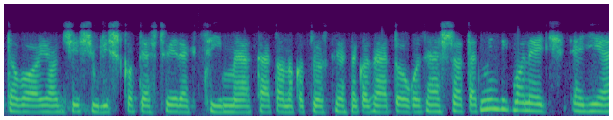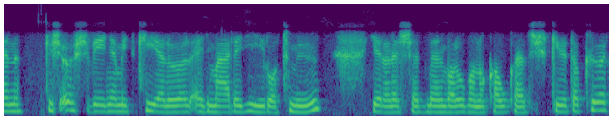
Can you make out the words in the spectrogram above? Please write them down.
tavaly Jancsi és Juliska testvérek címmel, tehát annak a történetnek az átdolgozása. Tehát mindig van egy, egy ilyen kis ösvény, amit kijelöl egy már egy írott mű. jelen esetben valóban a kaukázus kör,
